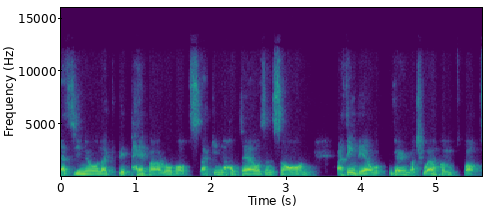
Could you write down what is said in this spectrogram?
as you know, like the Pepper robots, like in hotels and so on, I think they are very much welcomed. But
